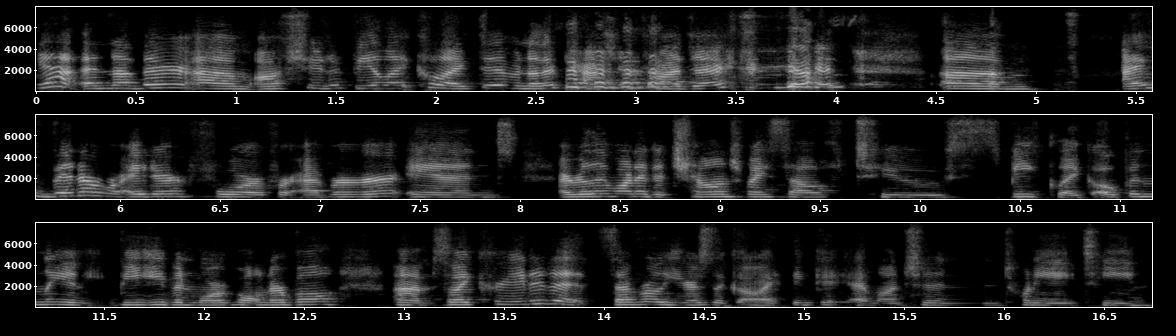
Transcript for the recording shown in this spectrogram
Yeah, another um, offshoot of Be Like Collective, another passion project. um, I've been a writer for forever and I really wanted to challenge myself to speak like openly and be even more vulnerable. Um, so I created it several years ago. I think I launched it in 2018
